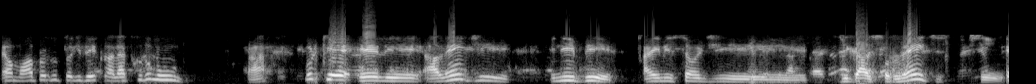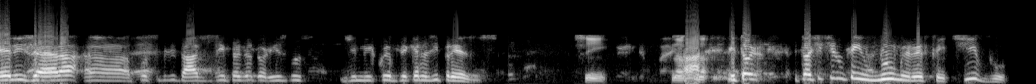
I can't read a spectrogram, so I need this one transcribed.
é o maior produtor de veículo elétrico do mundo. Tá? Porque ele, além de inibir a emissão de, de gases poluentes, Sim. ele gera uh, possibilidades de empreendedorismo de micro e pequenas empresas. Sim. Não, tá? não. Então, então a gente não tem um número efetivo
